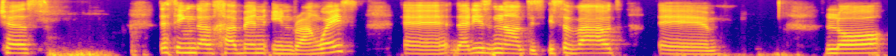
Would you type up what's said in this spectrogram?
just the thing that happened in runways. Uh, that is not, it's, about uh, law,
